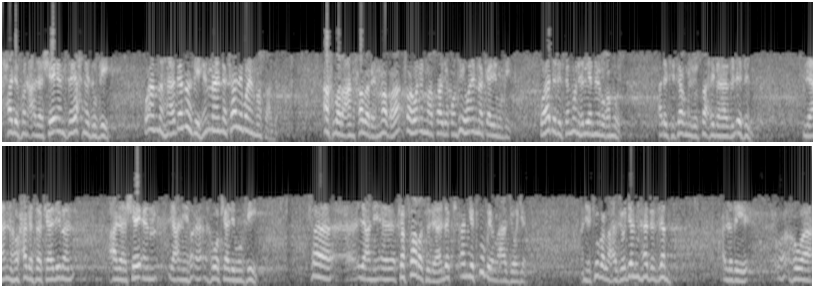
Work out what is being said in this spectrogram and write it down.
حلف على شيء سيحدث فيه. وأما هذا ما فيه إما انه كاذب واما صادق أخبر عن خبر مضى فهو إما صادق فيه وإما كاذب فيه. وهذا اللي يسمونه اليمين الغموس التي تغمز صاحبها بالاثم لأنه حدث كاذبا على شيء يعني هو كاذب فيه. فيعني كفارة ذلك أن يتوب إلى الله عز وجل أن يتوب الله عز وجل من هذا الذنب الذي هو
